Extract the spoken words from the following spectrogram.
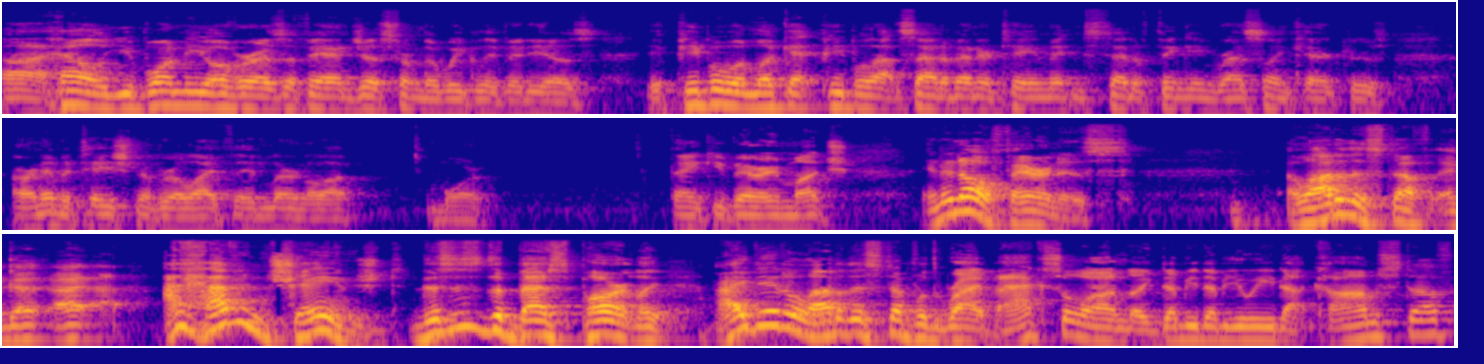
uh, hell, you've won me over as a fan just from the weekly videos. If people would look at people outside of entertainment instead of thinking wrestling characters are an imitation of real life, they'd learn a lot more. Thank you very much. And in all fairness, a lot of this stuff, I, I, I haven't changed. This is the best part. Like I did a lot of this stuff with Rybaxel on like WWE.com stuff,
